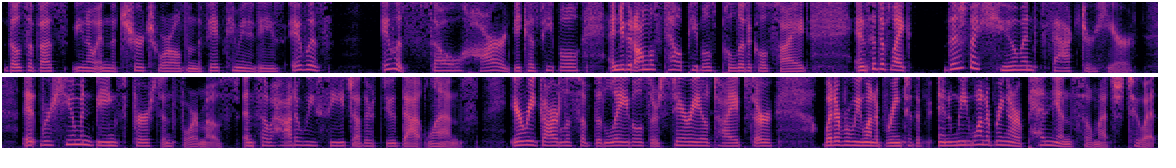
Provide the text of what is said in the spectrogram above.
those of us, you know, in the church world and the faith communities, it was it was so hard because people and you could almost tell people's political side instead of like there's a human factor here it, we're human beings first and foremost. And so, how do we see each other through that lens, regardless of the labels or stereotypes or whatever we want to bring to the, and we want to bring our opinions so much to it.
